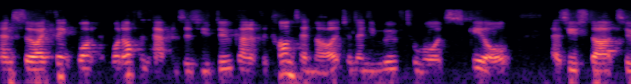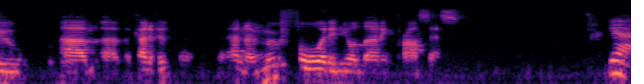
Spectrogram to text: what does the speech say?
And so I think what, what often happens is you do kind of the content knowledge and then you move towards skill as you start to um, uh, kind of, I don't know, move forward in your learning process. Yeah,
